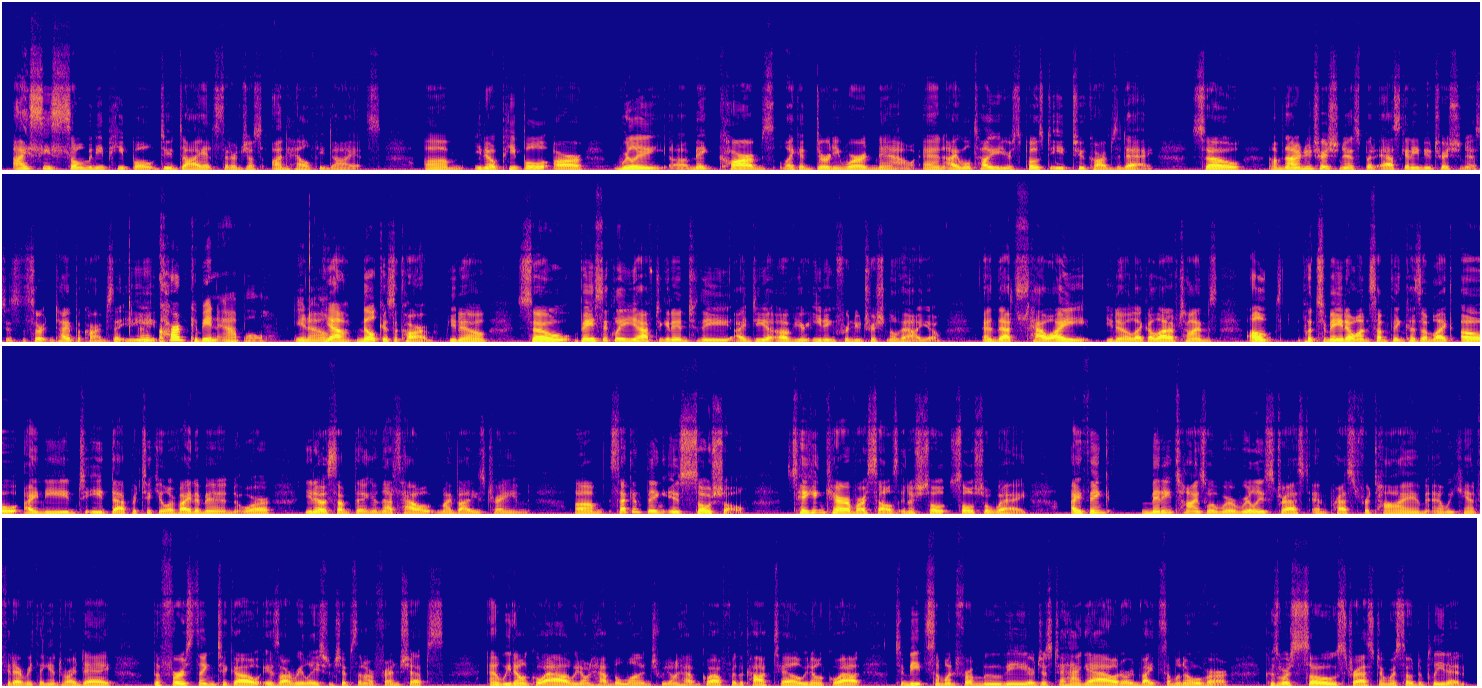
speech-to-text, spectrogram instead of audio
I see so many people do diets that are just unhealthy diets. Um, you know, people are really uh, make carbs like a dirty word now. And I will tell you, you're supposed to eat two carbs a day. So I'm not a nutritionist, but ask any nutritionist. It's a certain type of carbs that you eat. A eat. carb could be an apple, you know? Yeah, milk is a carb, you know. So basically, you have to get into the idea of you're eating for nutritional value. And that's how I eat. You know, like a lot of times I'll put tomato on something because I'm like, oh, I need to eat that particular vitamin or, you know, something. And that's how my body's trained. Um, second thing is social, taking care of ourselves in a so- social way. I think many times when we're really stressed and pressed for time and we can't fit everything into our day, the first thing to go is our relationships and our friendships. And we don't go out, we don't have the lunch, we don't have go out for the cocktail, we don't go out to meet someone for a movie or just to hang out or invite someone over because we're so stressed and we're so depleted.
